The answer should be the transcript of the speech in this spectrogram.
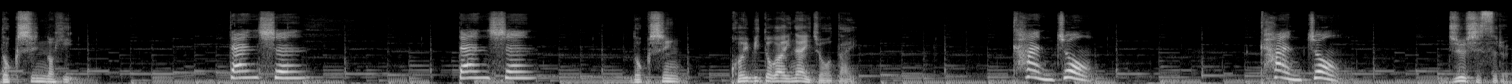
独身の日、单身、单身、独身、恋人がいない状態、看重、看重、重視する。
